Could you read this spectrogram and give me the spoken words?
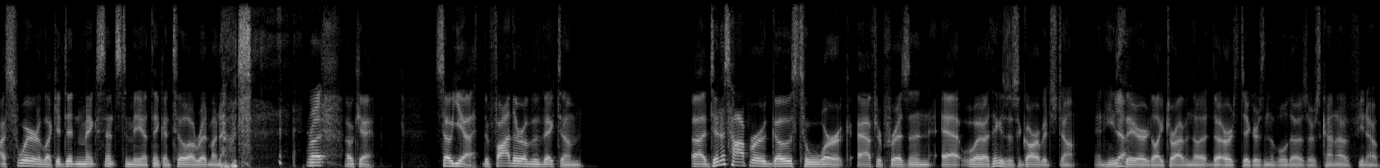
I swear, like, it didn't make sense to me, I think, until I read my notes. Right? okay. So, yeah, the father of a victim. Uh, Dennis Hopper goes to work after prison at what I think is just a garbage dump. And he's Yeah. there, like, driving the, the earth diggers and the bulldozers, kind of, you know,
